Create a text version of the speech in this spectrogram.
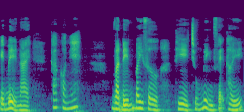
cái bể này. Các con nhé. Và đến bây giờ thì chúng mình sẽ thấy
